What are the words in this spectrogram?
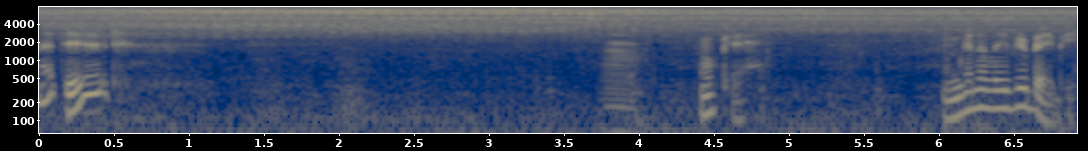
Hi, dude. Oh. Okay. I'm gonna leave your baby.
